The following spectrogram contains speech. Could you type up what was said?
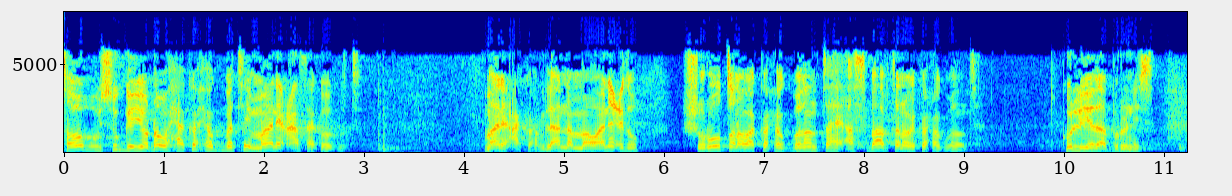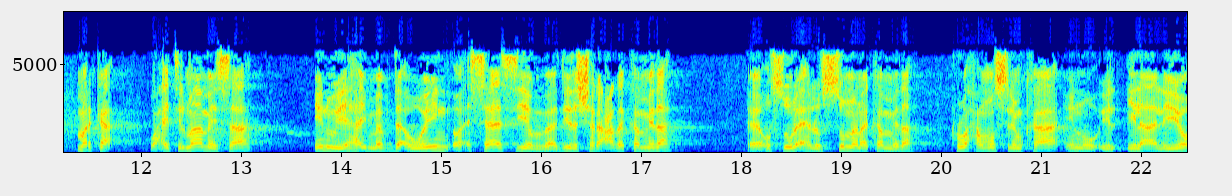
sabab uu isu geeyo dhan waxaa ka xoog batay maanicaasaa ka xoog batay. Maanicaa ka xoog leanna mawaanicdu shuruudana waa ka xoog badan tahay asbaabtana way ka xoog badan tahay. Kulliyadaa burinaysa. Marka waxay tilmaamaysaa inuu yahay mabda' weyn oo asaasiya mabaadida shareecada ka mid ah ee usuul ahlusunnana ka mid ah ruuxa muslimkaa inuu ilaaliyo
